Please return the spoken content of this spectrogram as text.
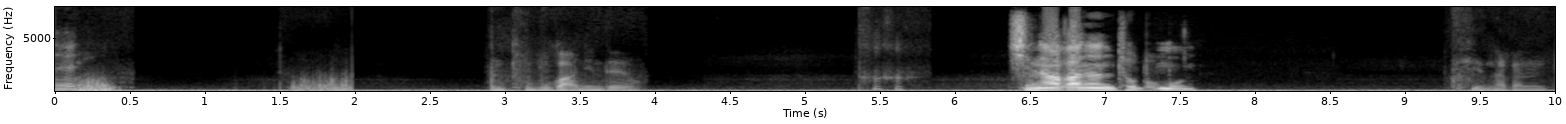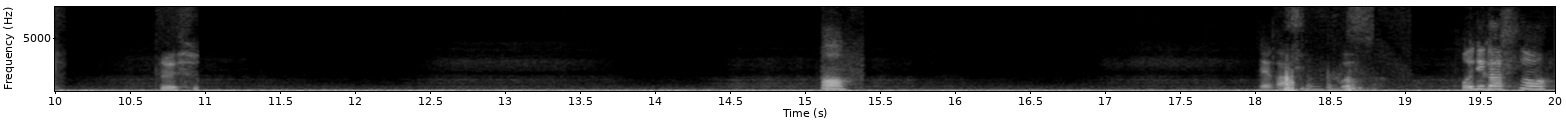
에? 전 두부가 아닌데요. 지나가는 두분몬. 지나가는 두- 그럴 수. 어? 내가 앞, 뭐, 어디 갔어?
